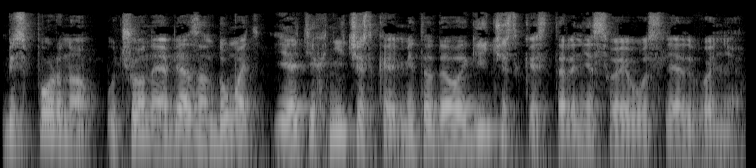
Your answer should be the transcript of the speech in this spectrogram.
Бесспорно, ученый обязан думать и о технической, методологической стороне своего исследования,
